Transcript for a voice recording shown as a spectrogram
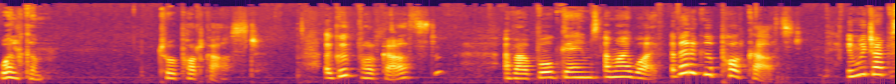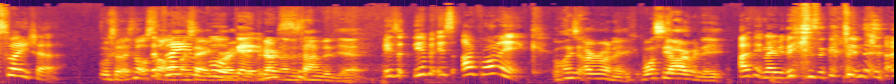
Welcome to a podcast. A good podcast about board games and my wife. A very good podcast in which I persuade her. Also, let's not start by playing saying board but we don't games. understand it yet. Is it, yeah, but it's ironic. Why is it ironic? What's the irony? I think maybe this is a good intro.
